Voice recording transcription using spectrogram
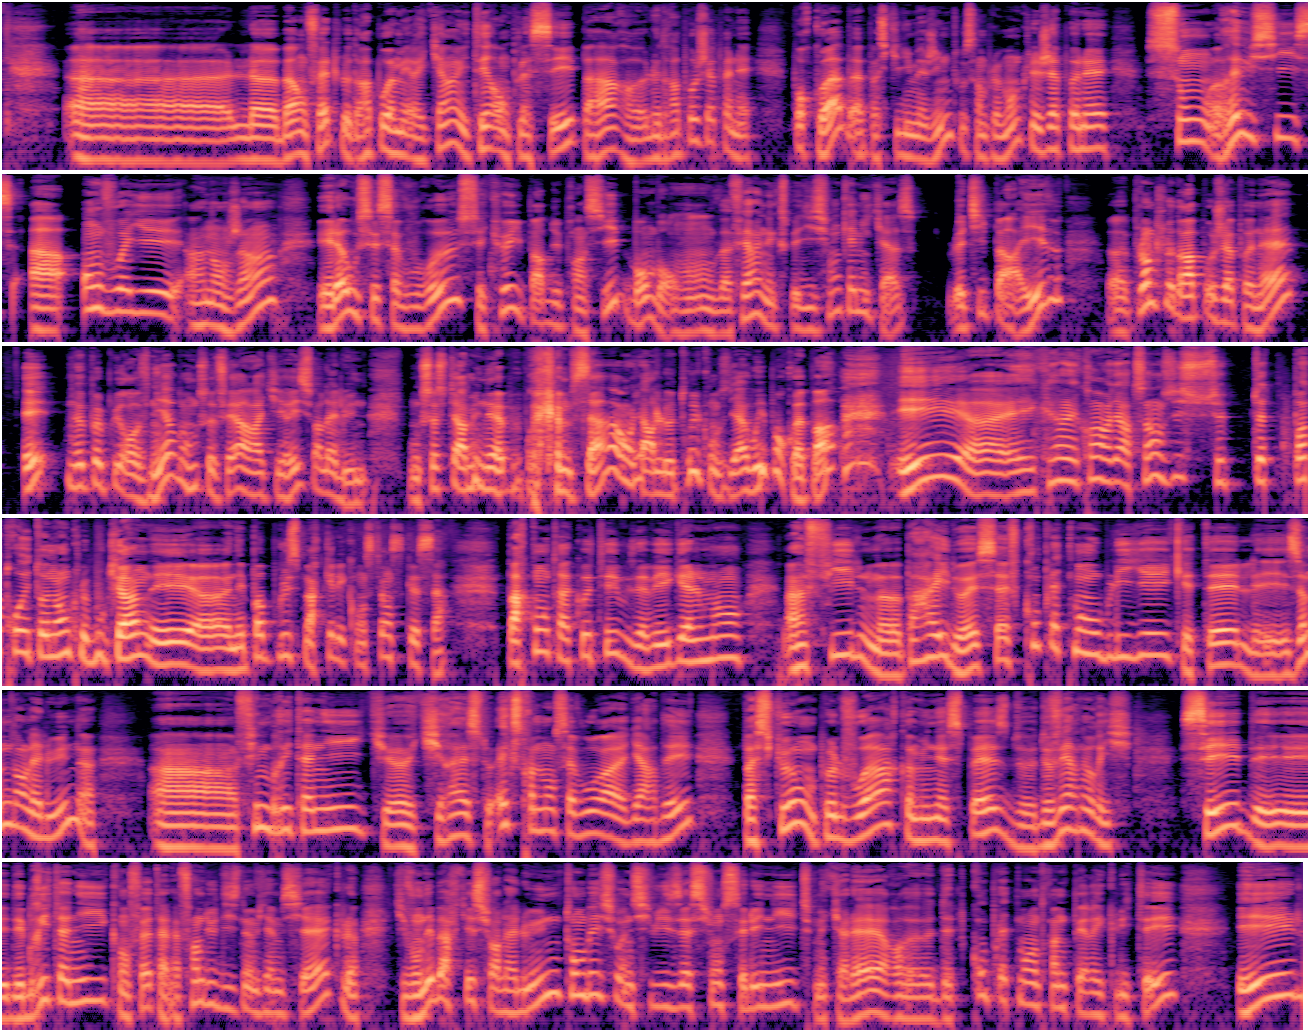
Euh, le, bah, le drapeau américain était remplacé par le drapeau japonais. Pourquoi? Bah, Parce qu'il imagine tout simplement que les Japonais sont, réussissent à envoyer un engin, et là où c'est savoureux, c'est qu'ils partent du principe, bon, bon, on va faire une expédition kamikaze. Le type arrive, euh, plante le drapeau japonais, et ne peut plus revenir, donc se fait harakiri sur la Lune. Donc ça se terminait à peu près comme ça, on regarde le truc, on se dit ah oui pourquoi pas, et, euh, quand, on regarde ça, on se dit c'est peut-être pas trop étonnant que le bouquin n'ait euh, pas plus marqué les consciences que ça. Par contre à côté vous avez également un film euh, pareil de SF complètement oublié qui était Les Hommes dans la Lune, un film britannique qui reste extrêmement savoureux à regarder parce qu'on peut le voir comme une espèce de, de vernerie c'est des, Britanniques, en fait, à la fin du 19e siècle, qui vont débarquer sur la Lune, tomber sur une civilisation sélénite, mais qui a l'air euh, d'être complètement en train de péricliter, et,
